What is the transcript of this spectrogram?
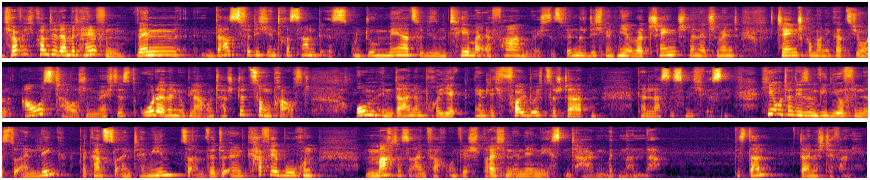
Ich hoffe, ich konnte dir damit helfen. Wenn das für dich interessant ist und du mehr zu diesem Thema erfahren möchtest, wenn du dich mit mir über Change Management, Change Kommunikation austauschen möchtest oder wenn du klar Unterstützung brauchst, um in deinem Projekt endlich voll durchzustarten, dann lass es mich wissen. Hier unter diesem Video findest du einen Link, da kannst du einen Termin zu einem virtuellen Kaffee buchen. Mach das einfach und wir sprechen in den nächsten Tagen miteinander. Bis dann, deine Stefanie.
